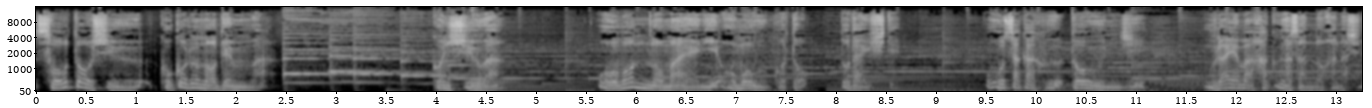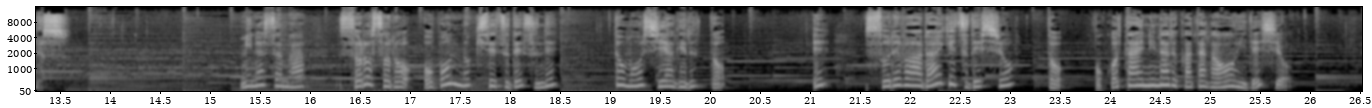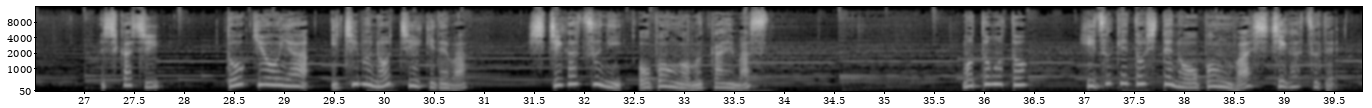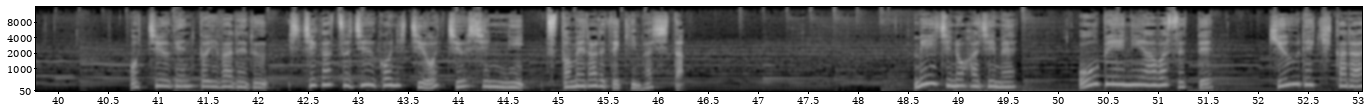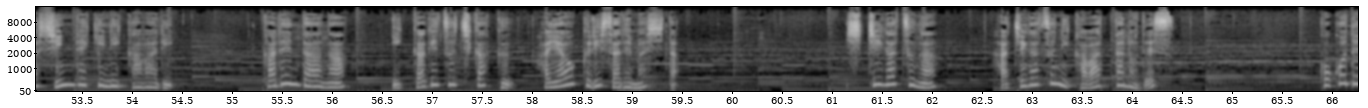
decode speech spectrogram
総統集心の電話。今週は「お盆の前に思うこと」と題して大阪府東雲寺村山博雅さんの話です。皆様そろそろお盆の季節ですね。と申し上げると「えそれは来月でしょ?」とお答えになる方が多いでしょう。しかし東京や一部の地域では7月にお盆を迎えます。もともと日付としてのお盆は7月でお中元と言われる7月15日を中心に務められてきました。明治の初め欧米に合わせて旧暦から新暦に変わりカレンダーが1ヶ月近く早送りされました。7月が8月に変わったのです。ここで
